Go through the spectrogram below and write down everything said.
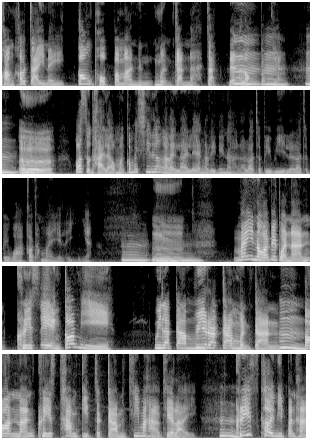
ความเข้าใจในกล้องพบประมาณหนึ่งเหมือนกันนะจากเดอะล็อกแบบเนี้ยอืมเออ ว่าสุดท้ายแล้วมันก็ไม่ใช่เรื่องอะไรร้ายแรงอะไรนี่นาแล้วเราจะไปวีนแล้วเราจะไปว่าเขาทำไมอะไรอย่างเงี้ยอืมอืม ไม่น้อยไปกว่านั้น คริสเองก็มีวีรกรรม วีรกรรมเหมือนกันอืมตอนนั้นคริสทำกิจกรรมที่มหาวิทยาลัยอืมคริสเคยมีปัญหา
